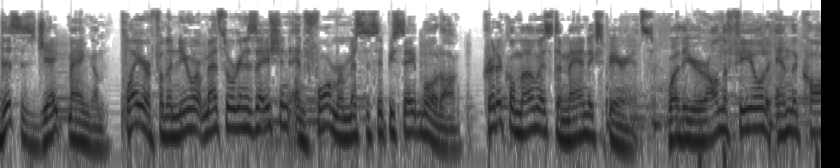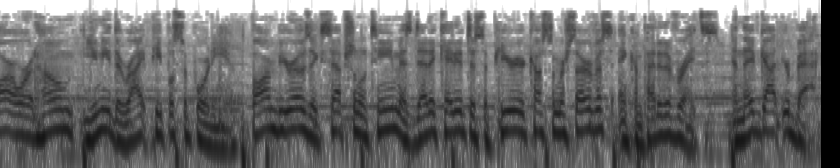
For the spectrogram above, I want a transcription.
This is Jake Mangum, player for the New York Mets organization and former Mississippi State Bulldog. Critical moments demand experience. Whether you're on the field, in the car, or at home, you need the right people supporting you. Farm Bureau's exceptional team is dedicated to superior customer service and competitive rates, and they've got your back.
